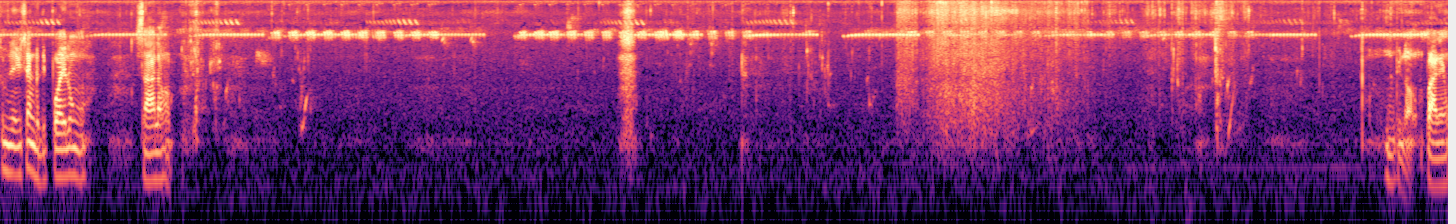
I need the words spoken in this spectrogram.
สมเด็จช่างก็ติปล่อยลงสาแล้วครับนี่พี่น้องปลาอย่าง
